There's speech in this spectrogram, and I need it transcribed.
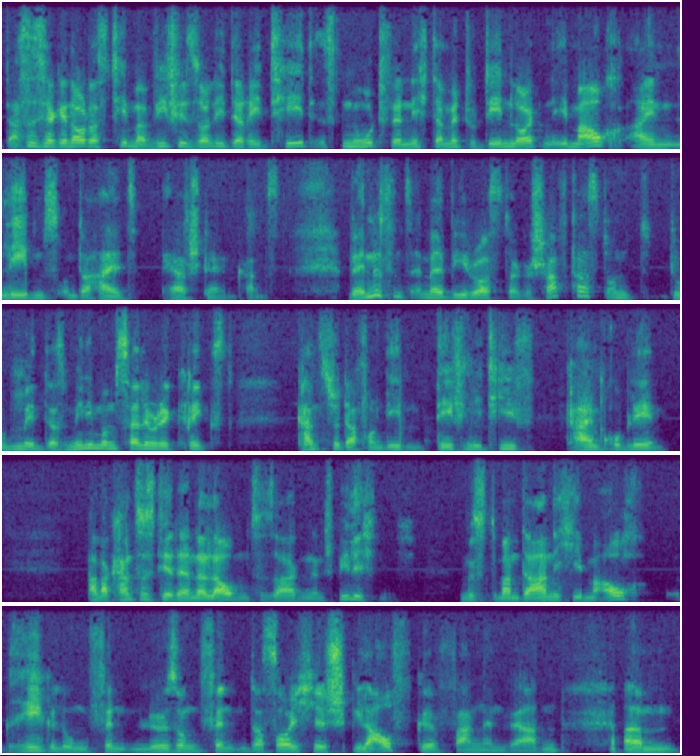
das ist ja genau das Thema. Wie viel Solidarität ist notwendig, damit du den Leuten eben auch einen Lebensunterhalt herstellen kannst? Wenn du es ins MLB-Roster geschafft hast und du das Minimum Salary kriegst, kannst du davon leben. Definitiv kein Problem. Aber kannst du es dir dann erlauben zu sagen, dann spiele ich nicht? Müsste man da nicht eben auch Regelungen finden, Lösungen finden, dass solche Spiele aufgefangen werden? Ähm,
